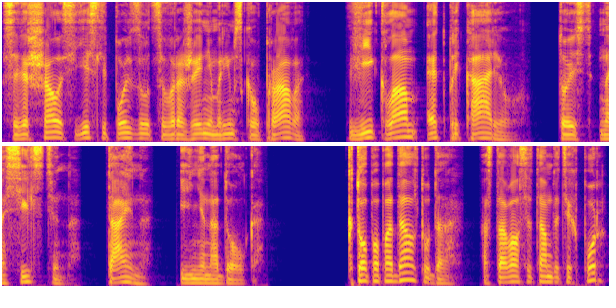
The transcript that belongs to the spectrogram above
совершалось, если пользоваться выражением римского права «vi clam et precario», то есть насильственно, тайно и ненадолго. Кто попадал туда, оставался там до тех пор,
